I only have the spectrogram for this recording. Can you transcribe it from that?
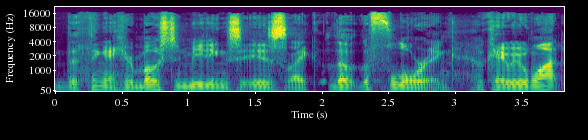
the thing I hear most in meetings is like the the flooring. Okay, we want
